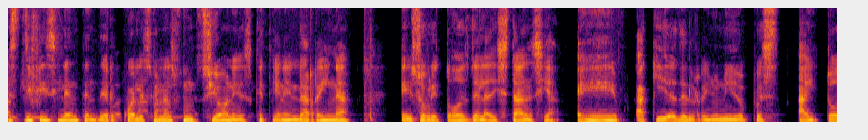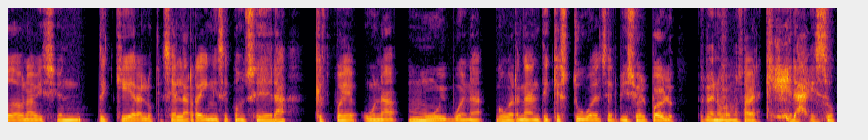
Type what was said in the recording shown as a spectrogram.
es difícil entender cuáles son las funciones que tiene la reina, eh, sobre todo desde la distancia. Eh, aquí desde el Reino Unido, pues hay toda una visión de qué era lo que hacía la reina y se considera que fue una muy buena gobernante y que estuvo al servicio del pueblo. Pues bueno, vamos a ver qué era eso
